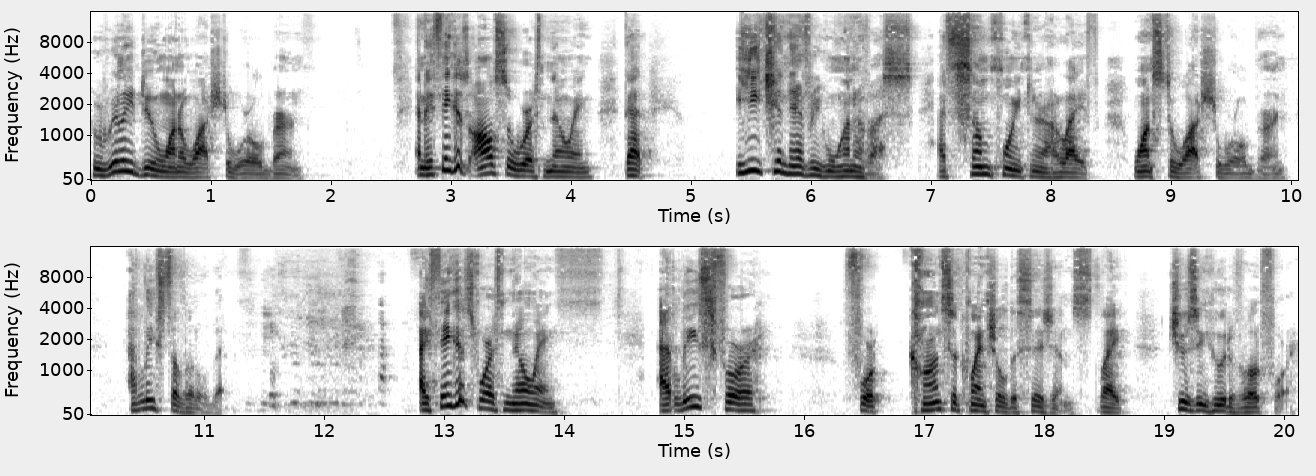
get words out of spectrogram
who really do want to watch the world burn. And I think it's also worth knowing that each and every one of us, at some point in our life, wants to watch the world burn, at least a little bit. I think it's worth knowing, at least for, for consequential decisions, like choosing who to vote for.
